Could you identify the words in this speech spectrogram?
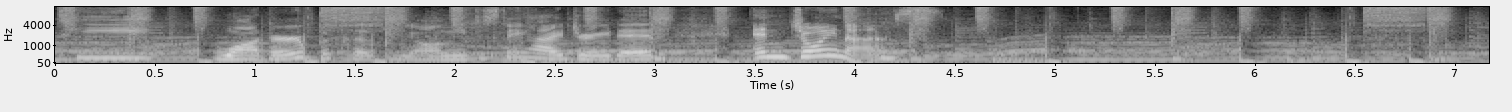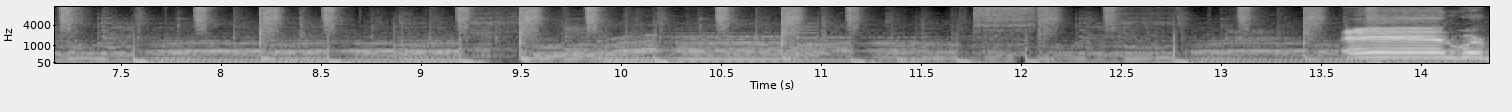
tea, water, because we all need to stay hydrated, and join us. And we're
